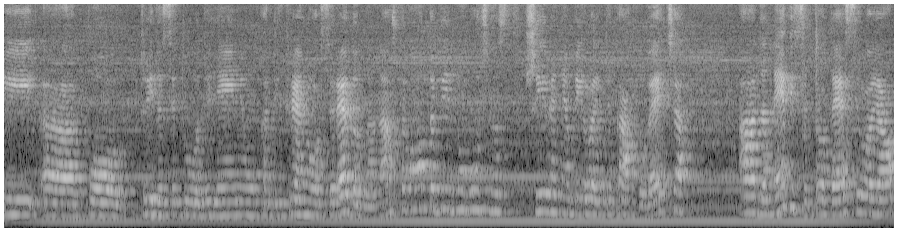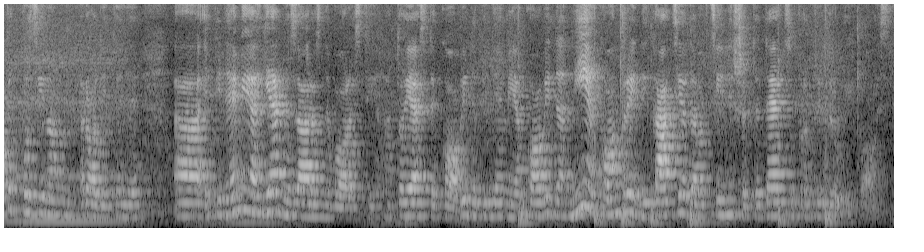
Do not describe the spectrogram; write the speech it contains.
i a, po 30 u odeljenju, kad bi krenulo se redovna nastava, onda bi mogućnost širenja bila i tekako veća, a da ne bi se to desilo, ja opet pozivam roditelje, a, epidemija jedne zarazne bolesti, a to jeste COVID, epidemija COVID-a, nije kontraindikacija da vakcinišete decu protiv drugih bolesti.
